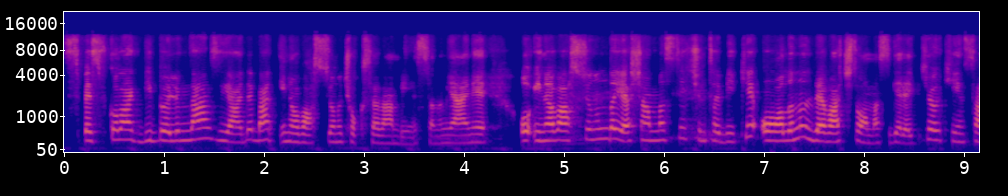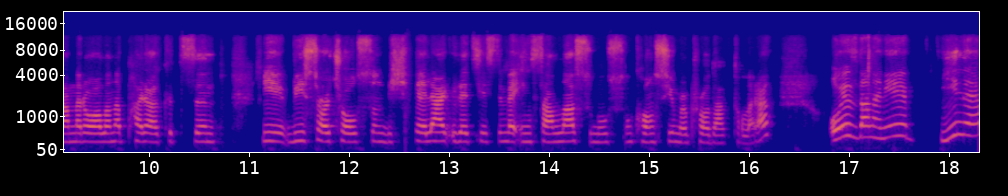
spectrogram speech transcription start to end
spesifik olarak bir bölümden ziyade ben inovasyonu çok seven bir insanım. Yani o inovasyonun da yaşanması için tabii ki o alanın revaçta olması gerekiyor ki insanlar o alana para akıtsın, bir research olsun, bir şeyler üretilsin ve insanlığa sunulsun consumer product olarak. O yüzden hani yine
